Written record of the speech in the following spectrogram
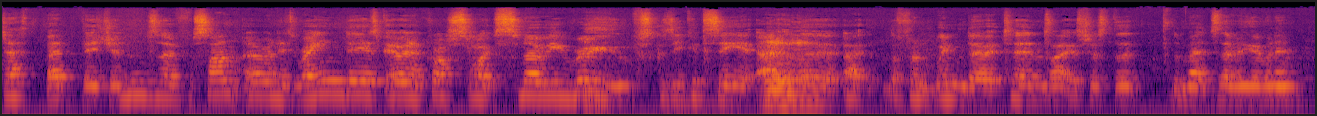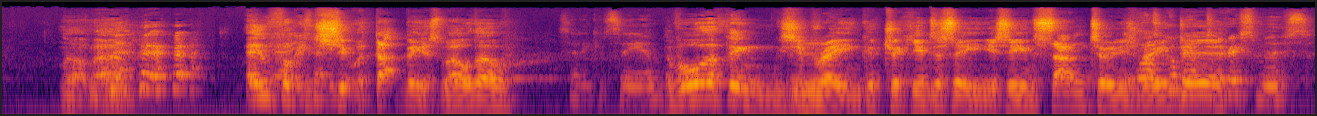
deathbed visions of Santa and his reindeers going across like snowy hmm. roofs because he could see it out, of hmm. the, out the front window. It turns out it's just the, the meds they were giving him. Oh man, how Yeah, fucking he shit would that be as well, though? Said he could see him. Of all the things your hmm. brain could trick you into seeing, you're seeing Santa and his It was coming up to reindeer. Christmas.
